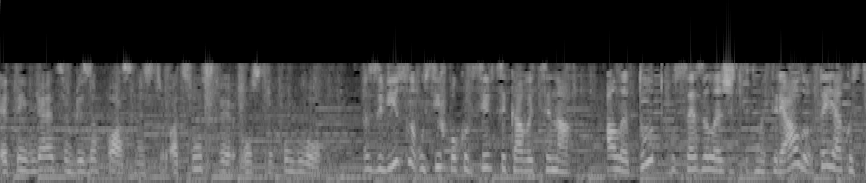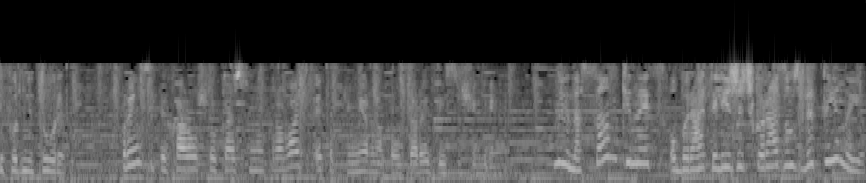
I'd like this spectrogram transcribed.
Это является безопасностью, отсутствие острых углов. Звісно, усіх покупців цікавить ціна, але тут усе залежить від матеріалу та якості фурнітури. В принципе, хорошую качественную кровать это примерно полторы тысячи гривен. Ну і на сам кінець обирайте ліжечко разом з дитиною,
